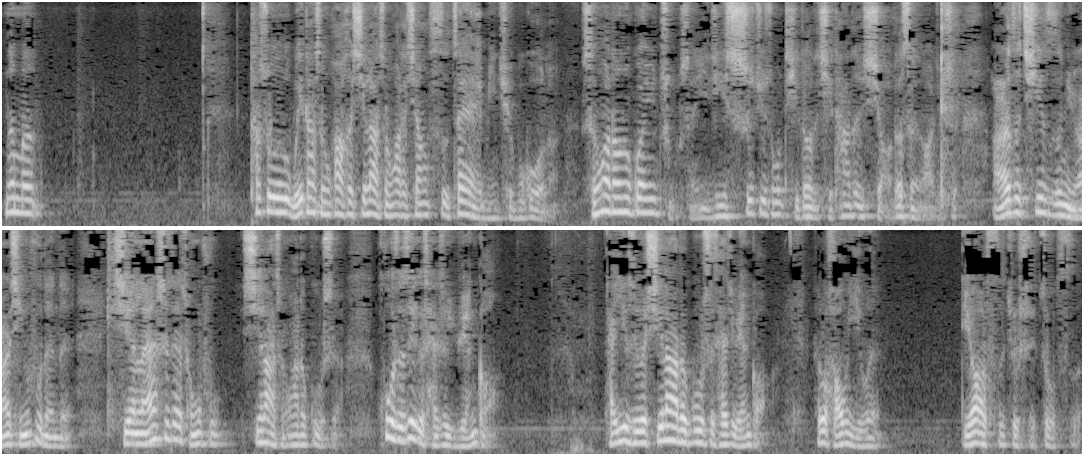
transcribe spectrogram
那么。他说，维达神话和希腊神话的相似再明确不过了。神话当中关于主神以及诗句中提到的其他的小的神啊，就是儿子、妻子、女儿、情妇等等，显然是在重复希腊神话的故事，或者这个才是原稿。他意思说，希腊的故事才是原稿。他说，毫无疑问，迪奥斯就是宙斯，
